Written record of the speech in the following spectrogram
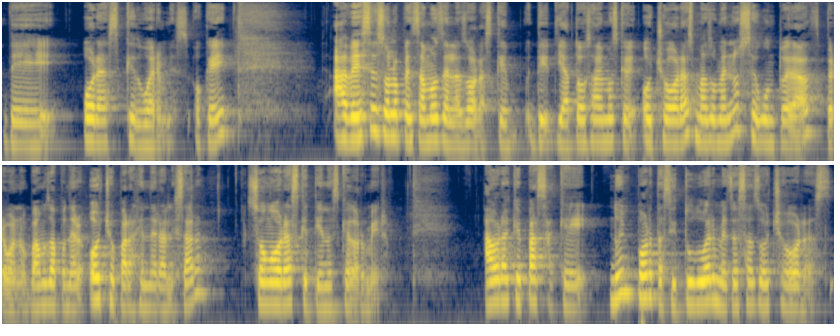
de horas que duermes, ¿ok? A veces solo pensamos en las horas, que ya todos sabemos que 8 horas más o menos según tu edad, pero bueno, vamos a poner 8 para generalizar, son horas que tienes que dormir. Ahora, ¿qué pasa? Que no importa si tú duermes esas 8 horas,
